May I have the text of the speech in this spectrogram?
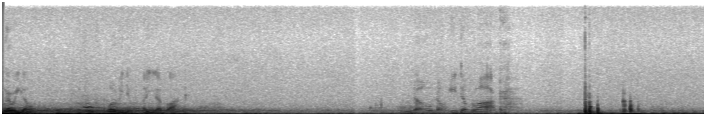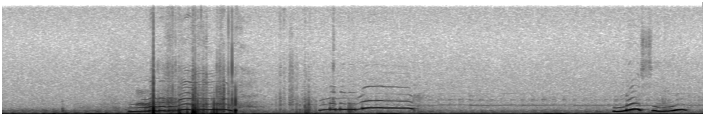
Where are we going? What are we doing? 不行。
